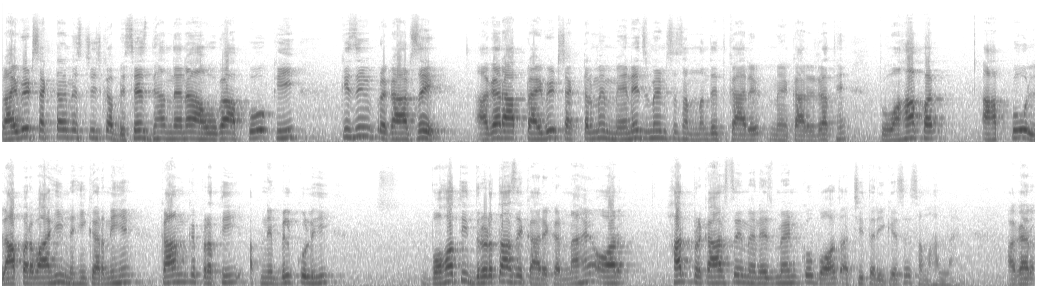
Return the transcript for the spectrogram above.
प्राइवेट सेक्टर में इस चीज़ का विशेष ध्यान देना होगा आपको कि किसी भी प्रकार से अगर आप प्राइवेट सेक्टर में मैनेजमेंट से संबंधित कार्य में कार्यरत हैं तो वहाँ पर आपको लापरवाही नहीं करनी है। काम के प्रति अपने बिल्कुल ही बहुत ही दृढ़ता से कार्य करना है और हर प्रकार से मैनेजमेंट को बहुत अच्छी तरीके से संभालना है। अगर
